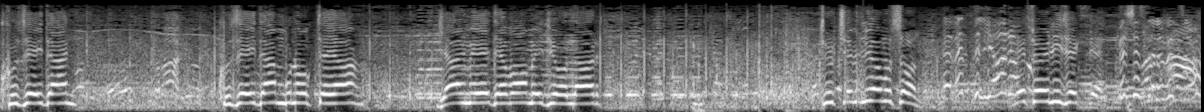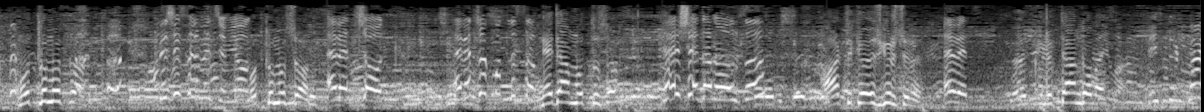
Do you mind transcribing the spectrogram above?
Kuzeyden kuzeyden bu noktaya gelmeye devam ediyorlar. Türkçe biliyor musun? Evet biliyorum. Ne söyleyeceksin? Bir şey söylemeyeceğim. Mutlu musun? Bir şey söylemeyeceğim yok. Mutlu musun? Evet çok. Evet çok mutlusun. Neden mutlusun? Her şeyden oldu. Artık özgürsünüz. Evet. Özgürlükten dolayı mı? Biz Türkmen,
